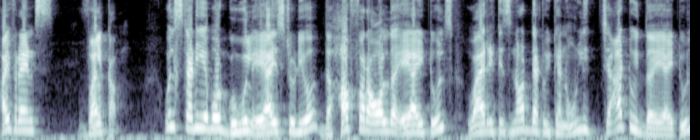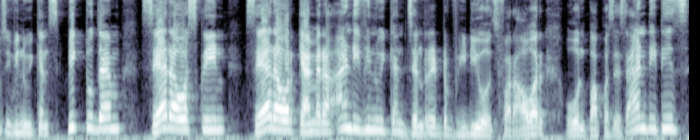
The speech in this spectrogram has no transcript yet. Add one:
Hi friends, welcome. We'll study about Google AI Studio, the hub for all the AI tools where it is not that we can only chat with the AI tools, even we can speak to them, share our screen, share our camera and even we can generate the videos for our own purposes and it is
